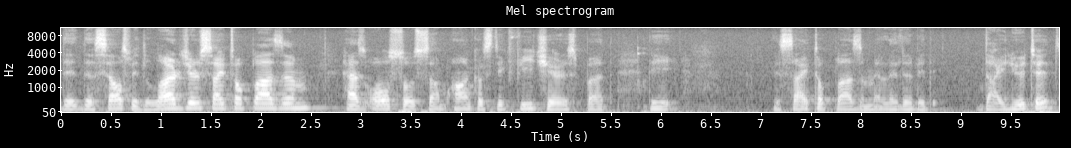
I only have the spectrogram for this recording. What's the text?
the, the cells with larger cytoplasm has also some oncocytic features, but the, the cytoplasm a little bit diluted.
